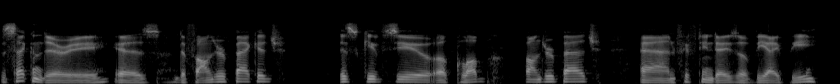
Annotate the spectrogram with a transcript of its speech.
The secondary is the founder package. This gives you a club founder badge and 15 days of VIP.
